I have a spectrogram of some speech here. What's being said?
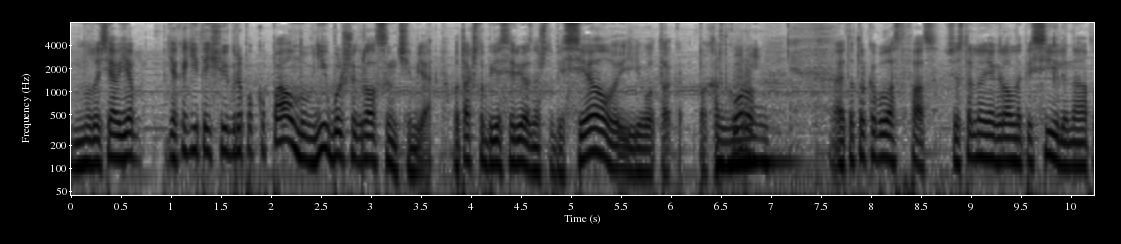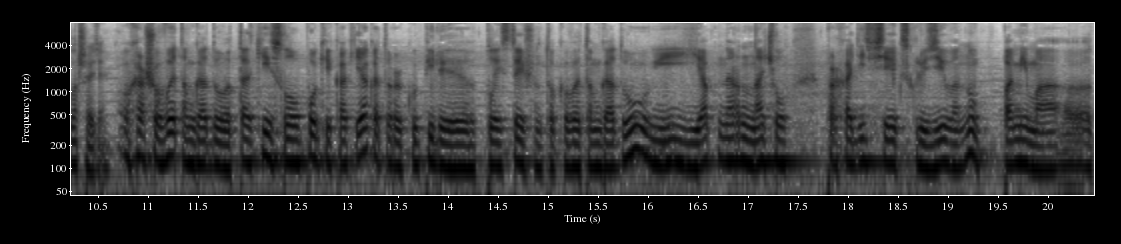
Ну, то есть я, я я какие-то еще игры покупал, но в них больше играл сын, чем я. Вот так, чтобы я серьезно, чтобы я сел и вот так по хардкору. Это только был Last of Us. Все остальное я играл на PC или на планшете. Хорошо, в этом году такие слоупоки, как я, которые купили PlayStation только в этом году, и я, наверное, начал проходить все эксклюзивы, ну, помимо э,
